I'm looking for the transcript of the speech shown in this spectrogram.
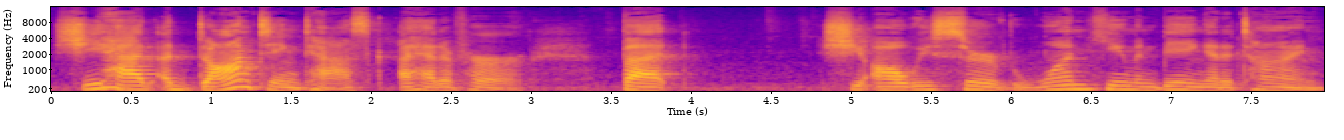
she had a daunting task ahead of her but she always served one human being at a time.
